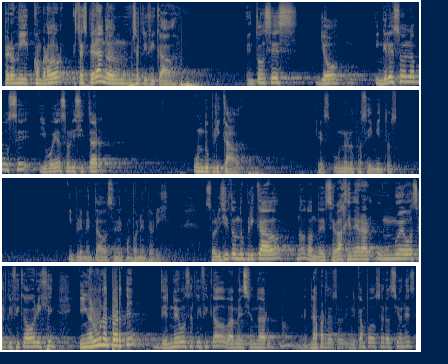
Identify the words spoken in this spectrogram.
Pero mi comprador está esperando un certificado. Entonces yo ingreso a la BUCE y voy a solicitar un duplicado, que es uno de los procedimientos implementados en el componente origen. Solicito un duplicado, ¿no? donde se va a generar un nuevo certificado de origen y en alguna parte del nuevo certificado va a mencionar, en, la parte, en el campo de observaciones,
